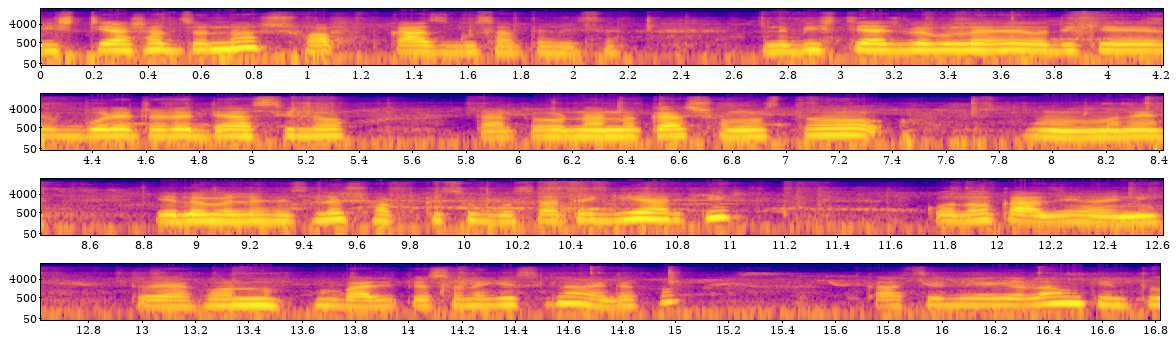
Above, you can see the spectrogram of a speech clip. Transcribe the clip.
বৃষ্টি আসার জন্য সব কাজ গুছাতে হয়েছে। মানে বৃষ্টি আসবে বলে ওদিকে বোরে টোরে দেওয়া ছিল। তারপর অন্যান্য কাজ, সমস্ত মানে এলোমেলো হয়েছিল সব কিছু গুছাতে গিয়ে আর কি কোনো কাজই হয়নি। তো এখন বাড়ির পেছনে গেছিলাম, এই দেখো কাছে নিয়ে গেলাম, কিন্তু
